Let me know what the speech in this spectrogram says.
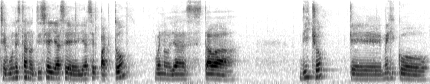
según esta noticia ya se ya se pactó, bueno, ya estaba dicho que México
